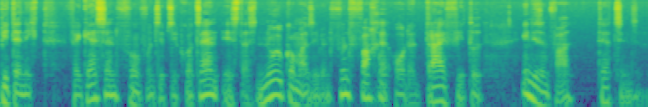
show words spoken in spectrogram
Bitte nicht vergessen, 75% ist das 0,75-fache oder 3 Viertel in diesem Fall der Zinsen.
